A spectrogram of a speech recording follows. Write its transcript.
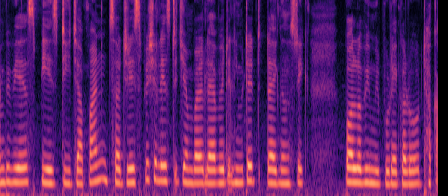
এমবিবিএস, পিএইচডি, জাপান, সার্জারি স্পেশালিস্ট, চেম্বার ল্যাবেড লিমিটেড, ডায়াগনস্টিক, পল্লবী, মিরপুর, এগারো, ঢাকা।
